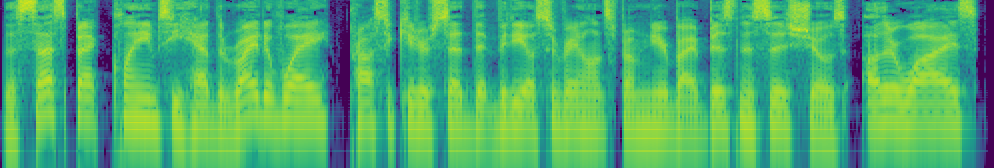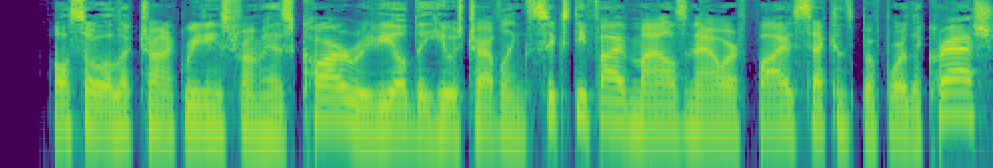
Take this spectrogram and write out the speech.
The suspect claims he had the right of way. Prosecutors said that video surveillance from nearby businesses shows otherwise. Also, electronic readings from his car revealed that he was traveling 65 miles an hour five seconds before the crash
